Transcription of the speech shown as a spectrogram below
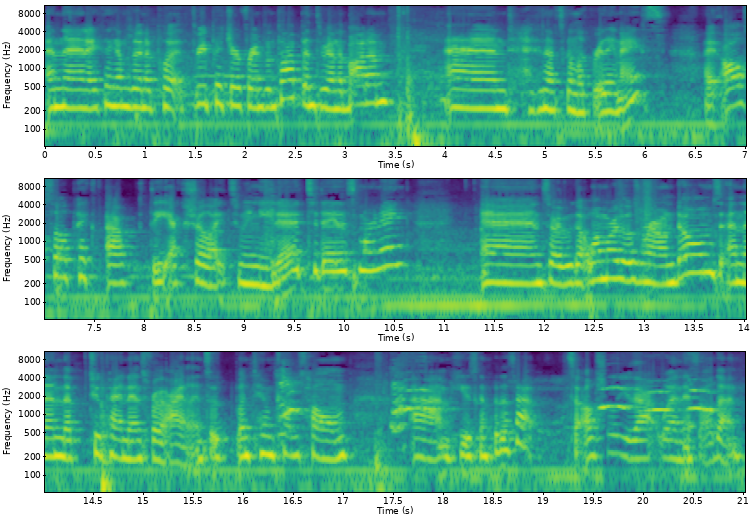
And then I think I'm gonna put three picture frames on top and three on the bottom. And I think that's gonna look really nice. I also picked up the extra lights we needed today this morning. And so we got one more of those round domes and then the two pendants for the island. So when Tim comes home, um, he's gonna put this up. So I'll show you that when it's all done.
